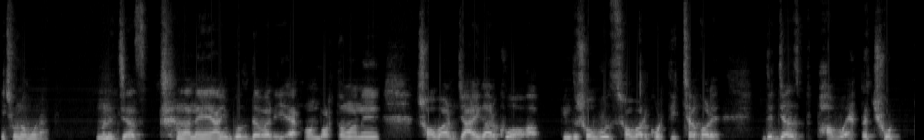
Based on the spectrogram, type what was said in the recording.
কিছু নমুনা। মানে জাস্ট মানে আমি বলতে পারি এখন বর্তমানে সবার জায়গার খুব অভাব। কিন্তু সবুজ সবার করতে ইচ্ছা করে কিন্তু জাস্ট ভাবো একটা ছোট্ট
